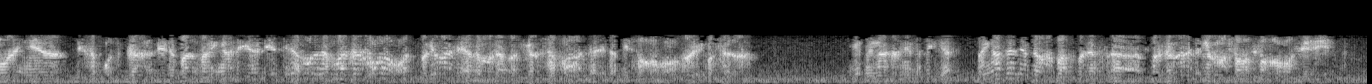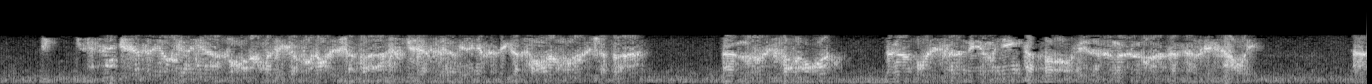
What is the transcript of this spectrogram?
mendengarkan rasulnya, disebutkan di depan telinga dia, dia tidak mendapatkan salawat. Bagaimana dia akan mendapatkan syafaat dari Nabi Sallallahu Alaihi Wasallam? Ini peringatan yang ketiga. Peringatan yang keempat berkenaan dengan masalah salawat ini. Tidak seyogianya seorang ketika menulis syafaat, tidak seyogianya ketika seorang menulis syafaat dan menulis salawat dengan tulisan dia menyingkat kalau tidak dengan mengatakan SAW. Nah,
